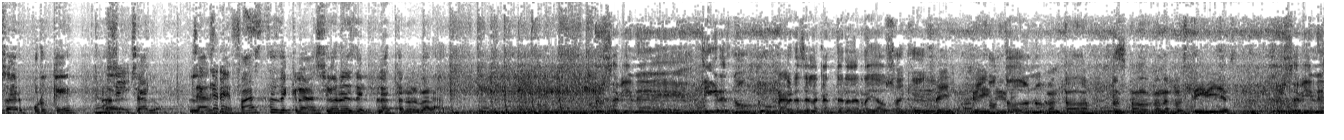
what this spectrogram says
saber por qué? Vamos a Sí. escuchar las nefastas declaraciones del Plátano Alvarado. Se viene Tigres, ¿no? Tú eres de la cantera de Rayados, hay que con todo, ¿no? Con todo, con todo, con los tigrillos. Se viene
